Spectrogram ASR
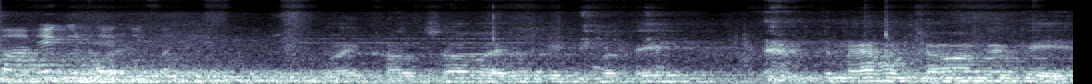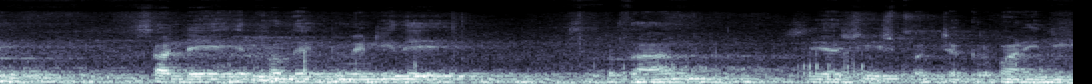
ਵਾਹਿਗੁਰੂ ਜੀ ਦੀ ਫਤਿਹ। ਵਾਹਿਗੁਰੂ ਖਾਲਸਾ, ਵਾਹਿਗੁਰੂ ਜੀ ਕੀ ਫਤਿਹ। ਤੇ ਮੈਂ ਹੁਣ ਚਾਹਾਂਗਾ ਕਿ ਸਾਡੇ ਇੱਥੋਂ ਦੇ ਕਮੇਟੀ ਦੇ ਪ੍ਰਧਾਨ ਸ਼੍ਰੀ ਆਸ਼ੀਸ਼ ਪਰ ਚੱਕਰਪਾਣੀ ਜੀ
